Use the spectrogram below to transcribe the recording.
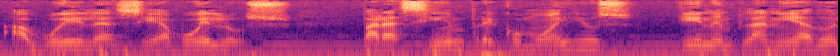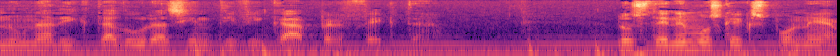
abuelas y abuelos, para siempre como ellos tienen planeado en una dictadura científica perfecta. Los tenemos que exponer.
